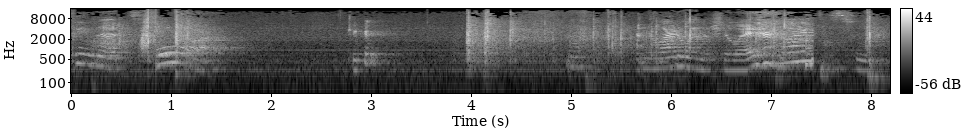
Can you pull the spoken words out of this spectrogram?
Peanuts. Four. Chicken? No, no, I don't want to it.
